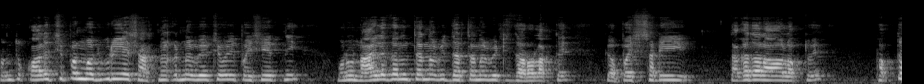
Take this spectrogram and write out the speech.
परंतु कॉलेजची पण मजबुरी आहे. शासनाकडनं वेळच्या वेळी पैसे येत नाही. म्हणून नाईलाजानं त्यांना विद्यार्थ्यांना वेठीस धरावं लागते किंवा पैशासाठी तगादा लावावा लागतो आहे फक्त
